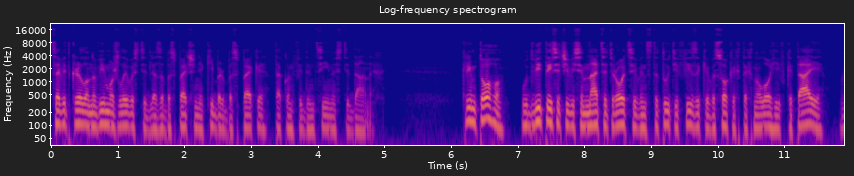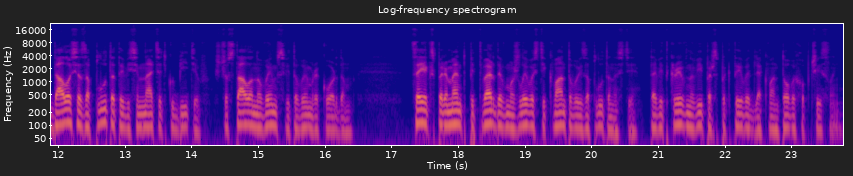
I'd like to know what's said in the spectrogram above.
Це відкрило нові можливості для забезпечення кібербезпеки та конфіденційності даних. Крім того, у 2018 році в Інституті фізики високих технологій в Китаї вдалося заплутати 18 кубітів, що стало новим світовим рекордом. Цей експеримент підтвердив можливості квантової заплутаності та відкрив нові перспективи для квантових обчислень.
